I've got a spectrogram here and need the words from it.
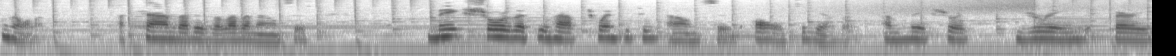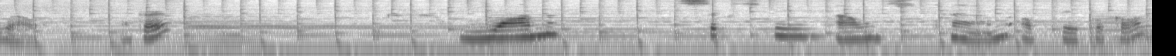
you know, a can that is 11 ounces, make sure that you have 22 ounces altogether and make sure it's drained very well, okay? one 16 ounce can of apricots.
